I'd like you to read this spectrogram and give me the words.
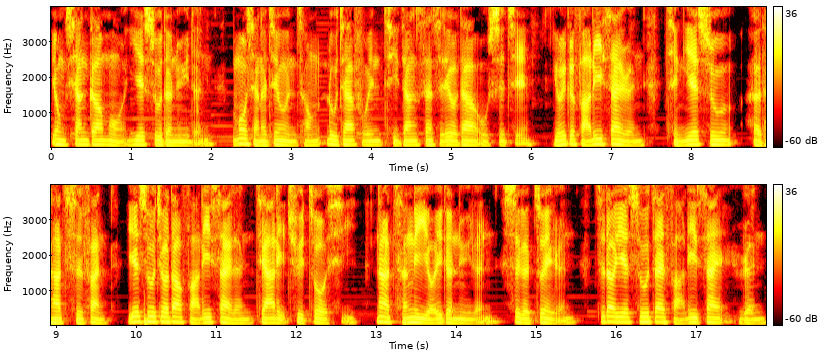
用香膏抹耶稣的女人。默想的经文从路加福音七章三十六到五十节。有一个法利赛人请耶稣和他吃饭，耶稣就到法利赛人家里去坐席。那城里有一个女人是个罪人，知道耶稣在法利赛人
